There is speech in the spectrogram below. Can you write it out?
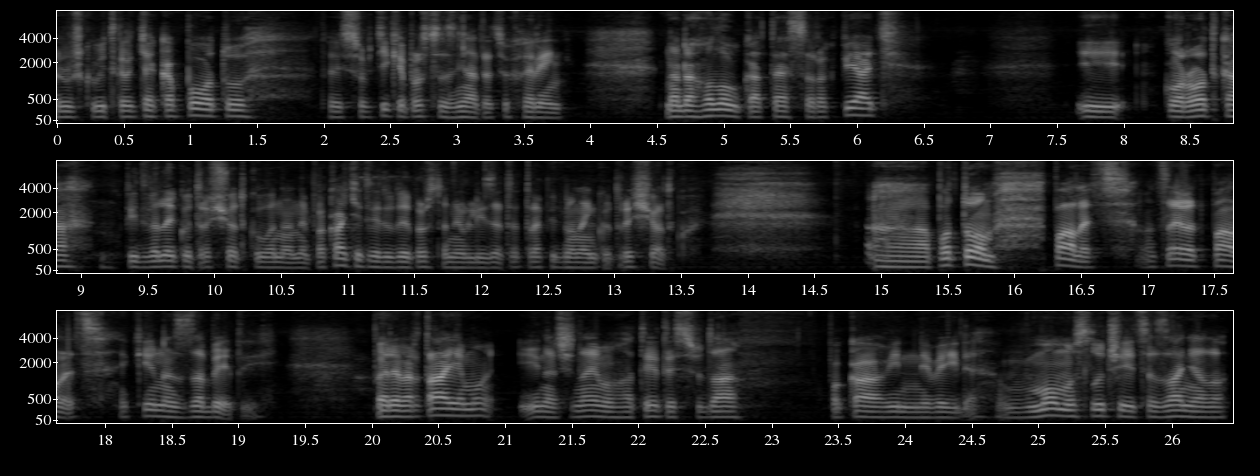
ручку відкриття капоту. Тобто, щоб тільки просто зняти цю хрень. Надо головка Т-45 і коротка. Під велику трещотку вона не покатить, ви туди просто не влізете, треба під маленьку трещотку. А, Потім палець, оцей от палець, який у нас забитий. Перевертаємо і починаємо гатити сюди, поки він не вийде. В моєму случаї це зайняло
